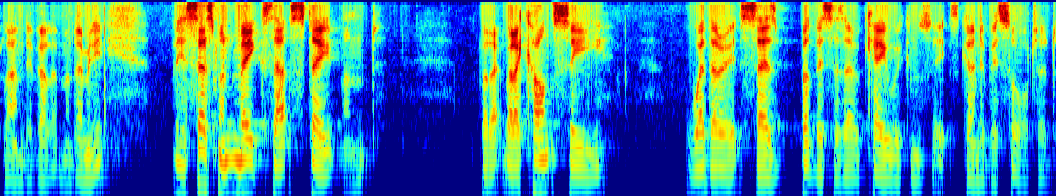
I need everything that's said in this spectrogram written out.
plan development. I mean, it, the assessment makes that statement, but I, but I can't see whether it says, but this is okay, we can, it's going to be sorted.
